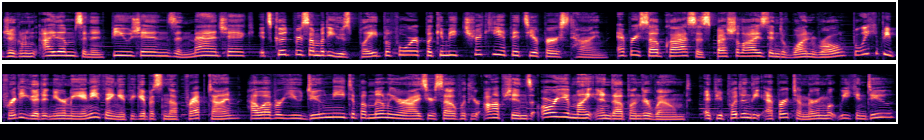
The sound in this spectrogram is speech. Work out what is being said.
juggling items and infusions and magic. It's good for somebody who's played before, but can be tricky if it's your first time. Every subclass is specialized into one role, but we can be pretty good at nearly anything if you give us enough prep time. However, you do need to familiarize yourself with your options or you might end up underwhelmed. If you put in the effort to learn what we can do,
